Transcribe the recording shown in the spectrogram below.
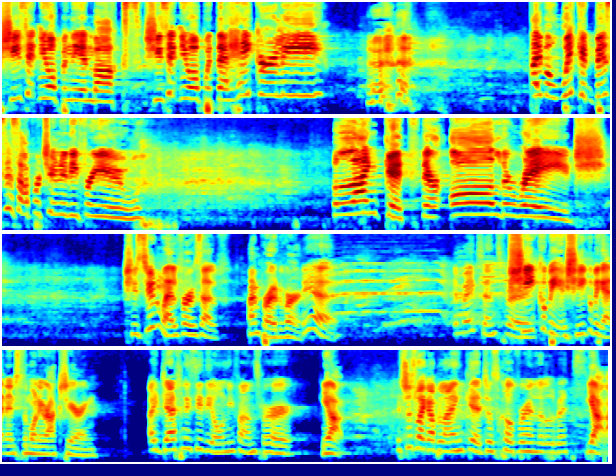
She's hitting you up in the inbox. She's hitting you up with the hey girly. I have a wicked business opportunity for you. Blankets, they're all the rage. She's doing well for herself. I'm proud of her. Yeah. It makes sense for her. She could be she could be getting into the money racketeering. I definitely see the OnlyFans for her. Yeah. It's just like a blanket, just covering little bits. Yeah.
